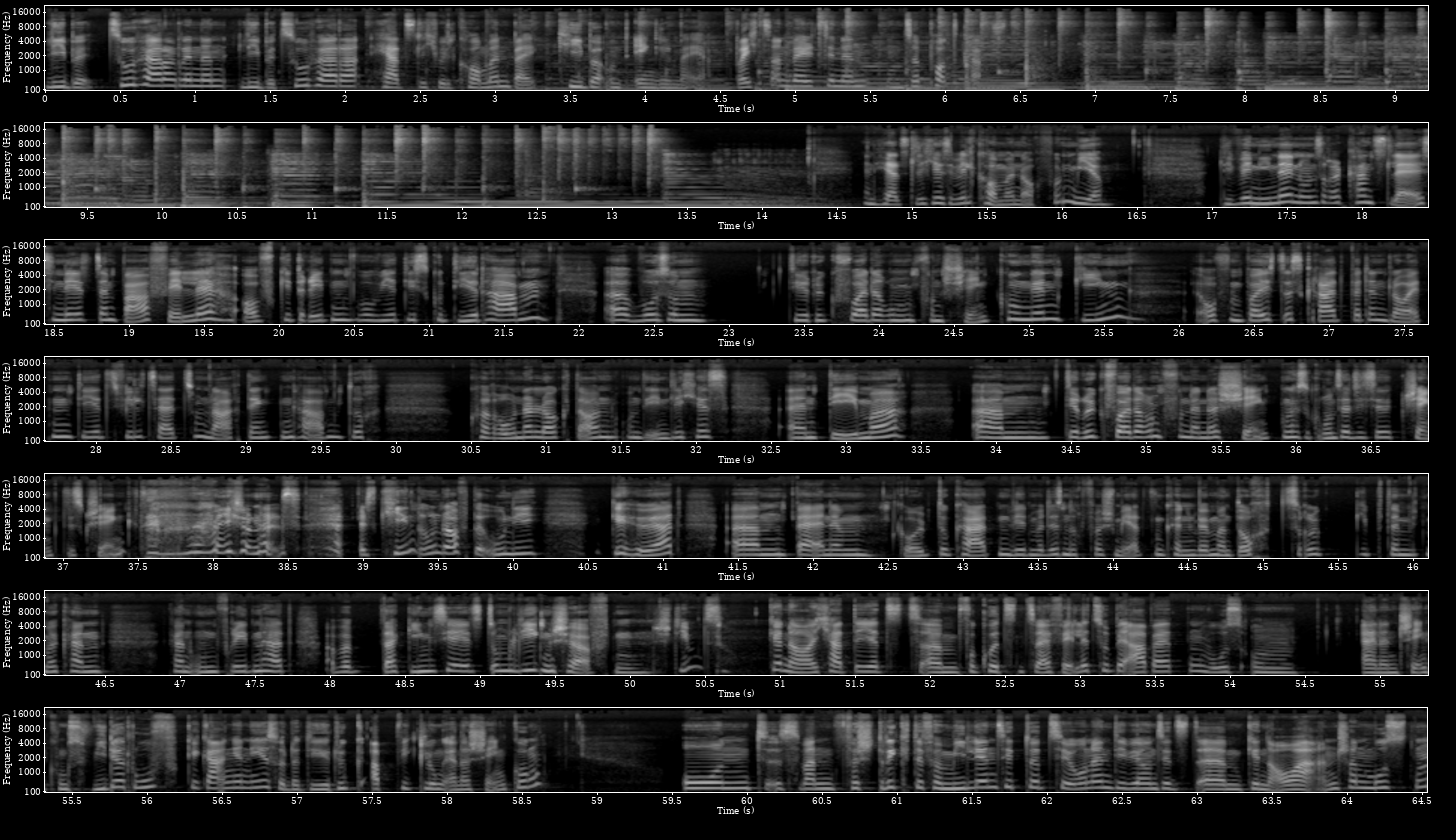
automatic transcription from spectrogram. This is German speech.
Liebe Zuhörerinnen, liebe Zuhörer, herzlich willkommen bei Kieber und Engelmeier, Rechtsanwältinnen, unser Podcast. Ein herzliches Willkommen auch von mir. Liebe Nina, in unserer Kanzlei sind jetzt ein paar Fälle aufgetreten, wo wir diskutiert haben, äh, wo es um die Rückforderung von Schenkungen ging. Offenbar ist das gerade bei den Leuten, die jetzt viel Zeit zum Nachdenken haben durch Corona-Lockdown und ähnliches, ein Thema. Ähm, die Rückforderung von einer Schenkung, also grundsätzlich ist geschenkt ist geschenkt, habe ich schon als, als Kind und auf der Uni gehört. Ähm, bei einem Golddukaten wird man das noch verschmerzen können, wenn man doch zurückgibt, damit man keinen kein Unfrieden hat. Aber da ging es ja jetzt um Liegenschaften, stimmt's? Genau, ich hatte jetzt ähm, vor kurzem zwei Fälle zu bearbeiten, wo es um einen Schenkungswiderruf gegangen ist oder die Rückabwicklung einer Schenkung. Und es waren verstrickte Familiensituationen, die wir uns jetzt ähm, genauer anschauen mussten.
